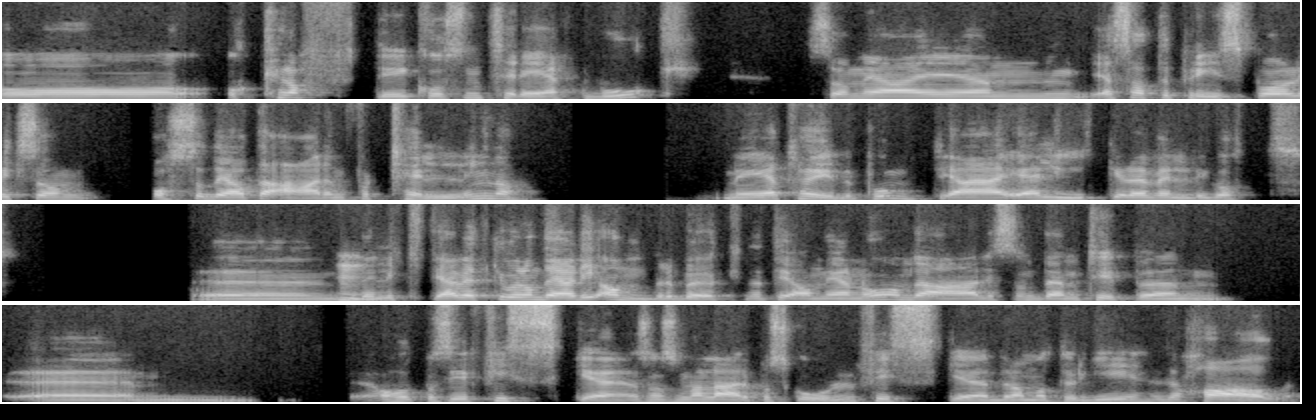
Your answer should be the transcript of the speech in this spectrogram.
og, og kraftig konsentrert bok som jeg, jeg satte pris på liksom også det at det er en fortelling, da. Med et høydepunkt. Jeg, jeg liker det veldig godt. Uh, mm. Det likte jeg. Jeg vet ikke hvordan det er de andre bøkene til Annie nå, om det er liksom den type uh, holdt på å si fiske, sånn som man lærer på skolen. Fiskedramaturgi. Hale,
